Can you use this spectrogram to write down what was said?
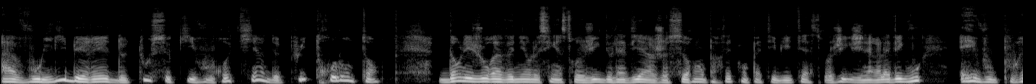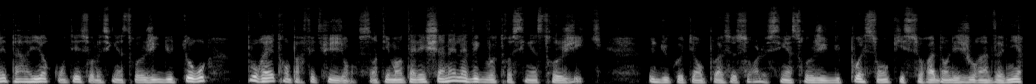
à vous libérer de tout ce qui vous retient depuis trop longtemps. Dans les jours à venir, le signe astrologique de la Vierge sera en parfaite compatibilité astrologique générale avec vous et vous pourrez par ailleurs compter sur le signe astrologique du taureau pour être en parfaite fusion sentimentale et chanel avec votre signe astrologique. Du côté emploi, ce sera le signe astrologique du poisson qui sera dans les jours à venir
